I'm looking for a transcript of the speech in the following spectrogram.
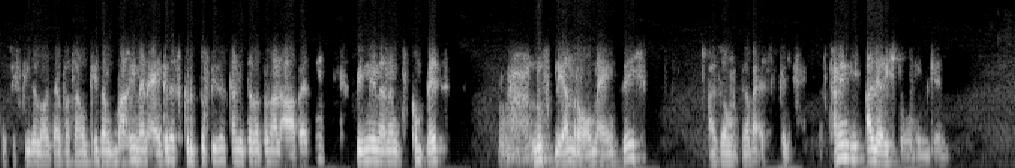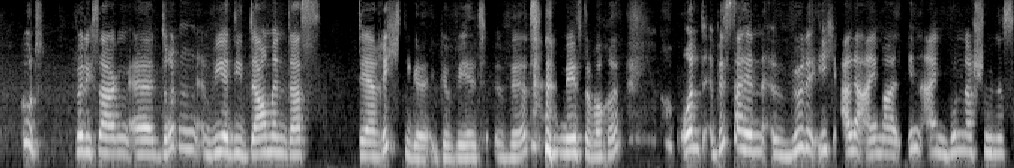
dass sich viele Leute einfach sagen, okay, dann mache ich mein eigenes Krypto-Business, kann international arbeiten, bin in einem komplett luftleeren Raum eigentlich. Also, wer weiß, vielleicht kann in alle Richtungen hingehen. Gut, würde ich sagen, äh, drücken wir die Daumen, dass der Richtige gewählt wird nächste Woche. Und bis dahin würde ich alle einmal in ein wunderschönes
